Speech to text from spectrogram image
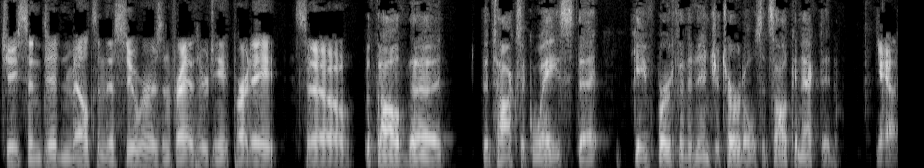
Jason did melt in the sewers in Friday the 13th, Part 8. So With all the the toxic waste that gave birth to the Ninja Turtles, it's all connected. Yeah.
